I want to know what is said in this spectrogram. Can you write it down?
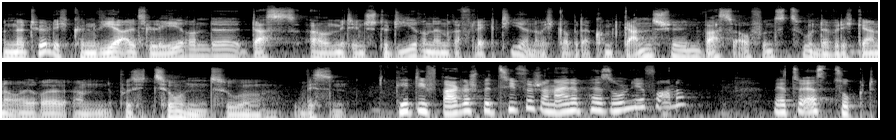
Und natürlich können wir als Lehrende das äh, mit den Studierenden reflektieren. Aber ich glaube, da kommt ganz schön was auf uns zu. Und da würde ich gerne eure ähm, Positionen zu wissen. Geht die Frage spezifisch an eine Person hier vorne? Wer zuerst zuckt?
